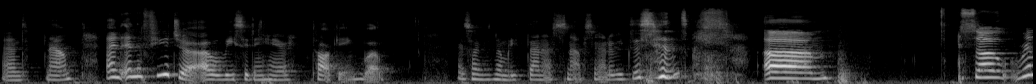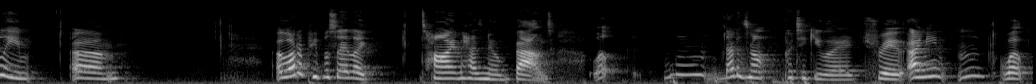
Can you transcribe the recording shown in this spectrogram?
and now. And in the future, I will be sitting here talking. Well, as long as nobody Thanos snaps me out of existence. um, so, really, um, a lot of people say, like, time has no bounds. Well, mm, that is not particularly true. I mean, mm, well,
